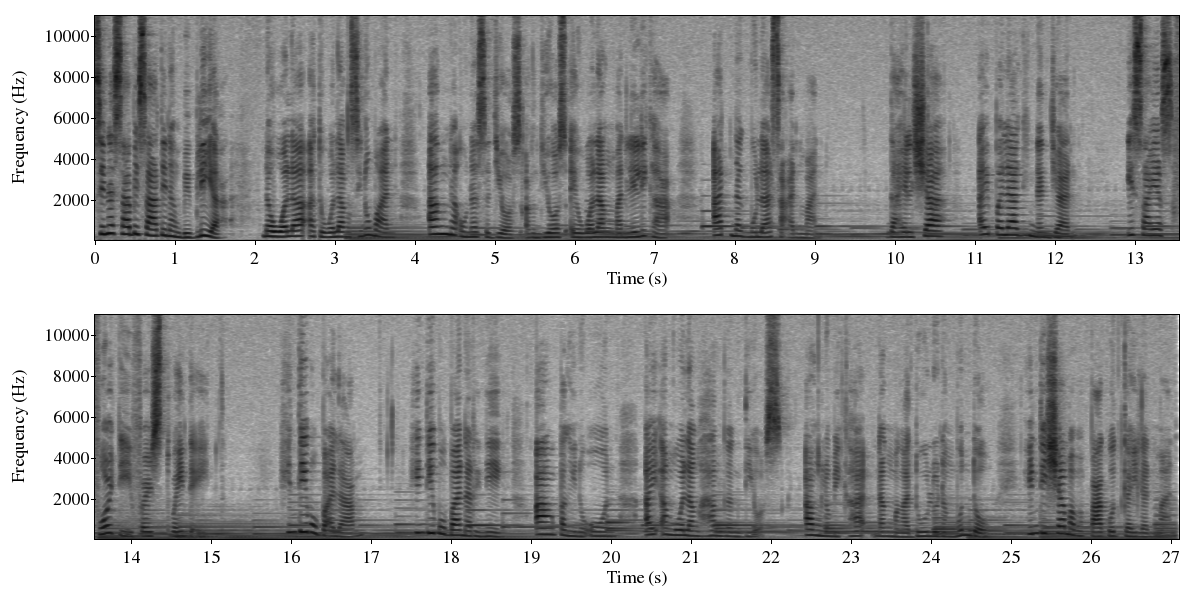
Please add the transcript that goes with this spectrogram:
Sinasabi sa atin ng Biblia na wala at walang sinuman ang nauna sa Diyos. Ang Diyos ay walang manlilikha at nagmula saan man. Dahil siya ay palaging nandyan. Isaiah 40 verse 28 Hindi mo ba alam? Hindi mo ba narinig ang Panginoon ay ang walang hanggang Diyos, ang lumikha ng mga dulo ng mundo. Hindi siya mapapagod kailanman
